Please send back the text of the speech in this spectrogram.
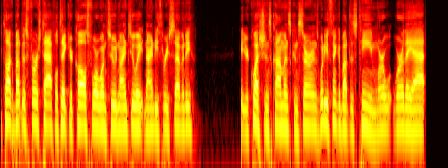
We'll talk about this first half. We'll take your calls 412 928 9370. Get your questions, comments, concerns. What do you think about this team? Where where are they at?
